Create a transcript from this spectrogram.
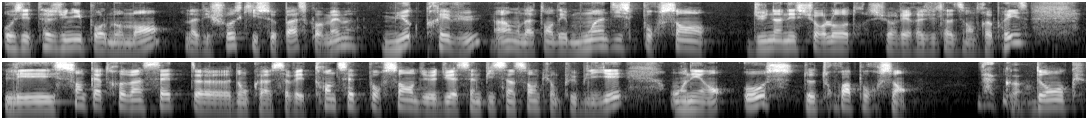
Aux États-Unis, pour le moment, on a des choses qui se passent quand même mieux que prévu. Hein. On attendait moins 10% d'une année sur l'autre sur les résultats des entreprises. Les 187, donc ça va être 37% du, du S&P 500 qui ont publié, on est en hausse de 3%. D'accord. Donc,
